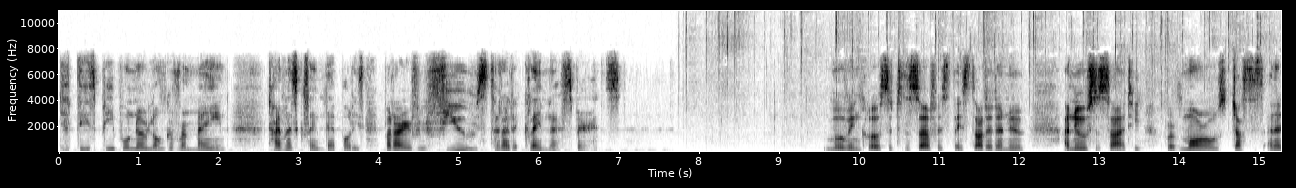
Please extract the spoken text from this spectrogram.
Yet these people no longer remain. Time has claimed their bodies, but I refuse to let it claim their spirits. Moving closer to the surface, they started anew, a new society with morals, justice, and a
